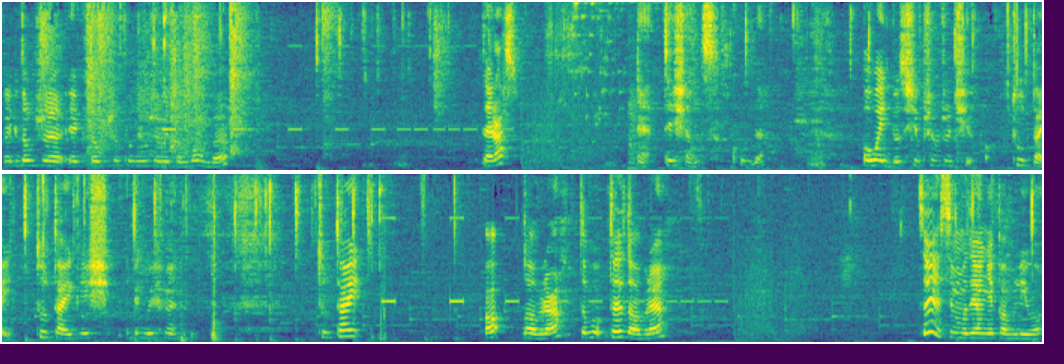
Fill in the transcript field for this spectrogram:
jak dobrze, jak dobrze podłożymy tą bombę. Teraz? Nie, 1000, kurde. O wait, bo to się przewróci tutaj, tutaj gdzieś, jakbyśmy... Tutaj. O, dobra, to, to jest dobre. Co jest tym modionie Pawliło?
